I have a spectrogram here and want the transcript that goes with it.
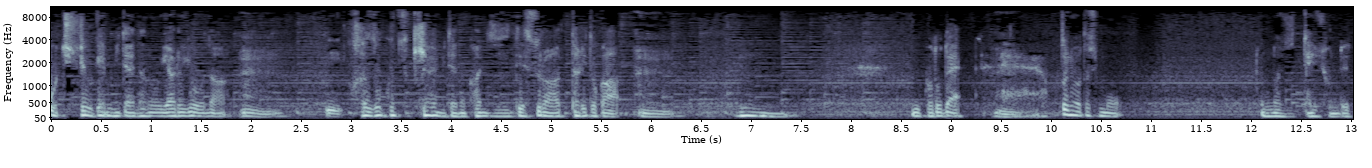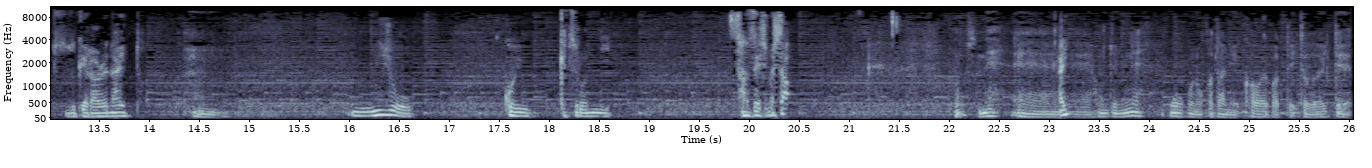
お中元みたいなのをやるような、うん、家族付き合いみたいな感じですらあったりとか、うん、うん、いうことで、うん、え。ー本当に私も、同じテンションで続けられないと。以上、こういう結論に賛成しました。そうですね、えーはい。本当にね、多くの方に可愛がっていただいて、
